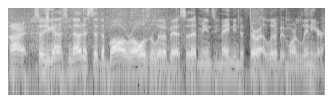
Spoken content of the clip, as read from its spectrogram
All right. So you that's guys notice that the ball rolls a little bit, so that means you may need to throw it a little bit more linear.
